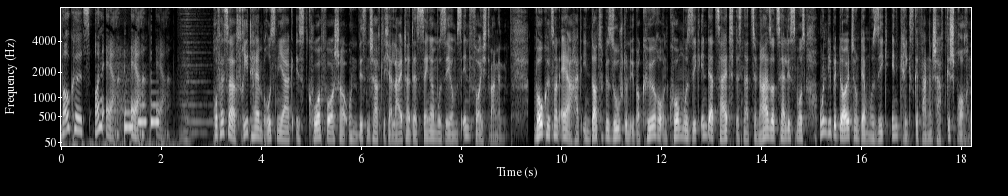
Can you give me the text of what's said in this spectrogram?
Vocals on Air. Air. Air. Professor Friedhelm Brusniak ist Chorforscher und wissenschaftlicher Leiter des Sängermuseums in Feuchtwangen. Vocals on Air hat ihn dort besucht und über Chöre und Chormusik in der Zeit des Nationalsozialismus und die Bedeutung der Musik in Kriegsgefangenschaft gesprochen.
